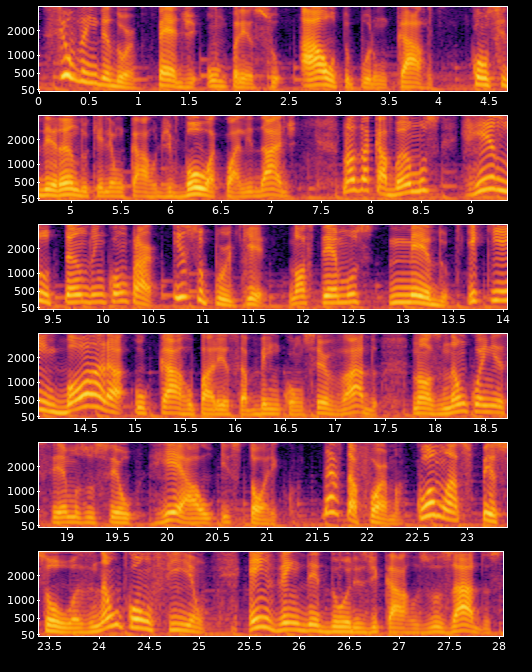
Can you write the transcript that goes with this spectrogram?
Se o vendedor pede um preço alto por um carro, considerando que ele é um carro de boa qualidade, nós acabamos relutando em comprar. Isso porque nós temos medo e que embora o carro pareça bem conservado, nós não conhecemos o seu real histórico. Desta forma, como as pessoas não confiam em vendedores de carros usados,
